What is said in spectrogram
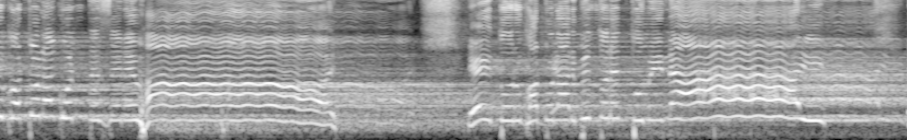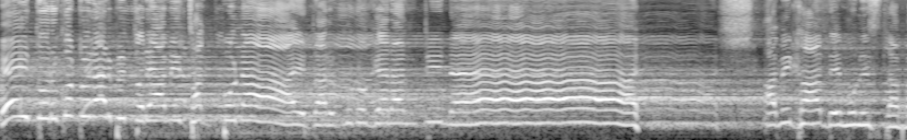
দুর্ঘটনা ঘটতেছে রে ভাই। এই দুর্ঘটনার ভিতরে তুমি নাই। এই দুর্ঘটনার ভিতরে আমি থাকব না, এটার কোনো গ্যারান্টি নাই। আমি খাদেমুল ইসলাম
